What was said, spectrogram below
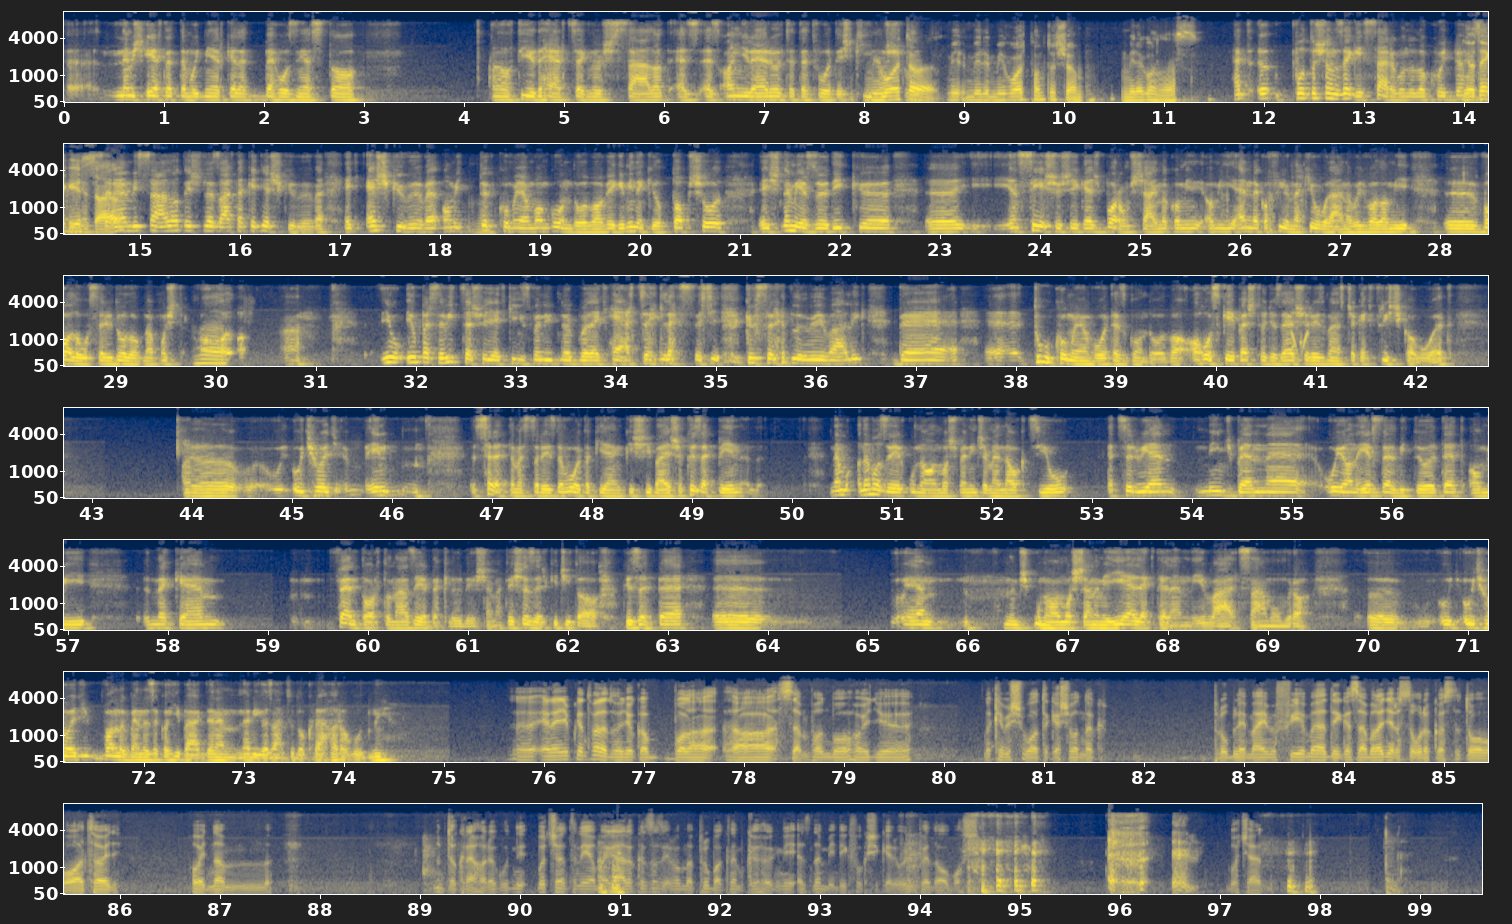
Nem is értettem, hogy miért kellett behozni ezt a a Tilde hercegnős szálat, ez, ez annyira erőltetett volt és kínos mi volt. A, mi, mi, mi volt pontosan? Mire gondolsz? Hát pontosan az egész szára gondolok, hogy behoztak az egész egy szál? szerelmi szállat, és lezárták egy esküvővel. Egy esküvővel, amit uh-huh. tök komolyan van gondolva a végén, mindenki ott tapsol, és nem érződik uh, uh, ilyen szélsőséges baromságnak, ami, ami ennek a filmnek jól állna, vagy valami uh, valószerű dolognak. Most a, a, a, jó, jó, persze vicces, hogy egy Kingsman ügynökből egy herceg lesz, és közszereplővé válik, de e, túl komolyan volt ez gondolva. Ahhoz képest, hogy az első részben ez csak egy fricska volt. Úgyhogy én szerettem ezt a részt, de voltak ilyen kis hibái, és a közepén nem, nem azért unalmas, mert nincs benne akció, egyszerűen nincs benne olyan érzelmi töltet, ami nekem fenntartaná az érdeklődésemet, és ezért kicsit a közepe ö, olyan nem is unalmassá, nem ilyen jellegtelenné vált számomra. Úgyhogy úgy, vannak benne ezek a hibák, de nem, nem igazán tudok rá haragudni. Én egyébként veled vagyok abból a, a szempontból, hogy nekem is voltak és vannak problémáim a filmmel, de igazából annyira szórakoztató volt, hogy, hogy nem, nem tudok rá haragudni. Bocsánat, néha megállok, az azért van, mert próbálok nem köhögni, ez nem mindig fog sikerülni, például most. Bocsánat.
